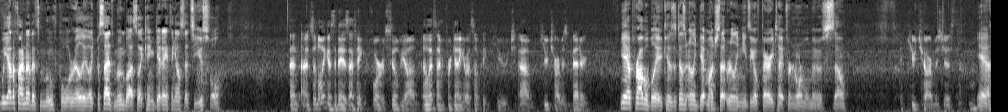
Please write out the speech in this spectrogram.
we got to find out its move pool really. Like besides Moonblast, like can it get anything else that's useful. And as annoying as it is, I think for Sylveon, unless I'm forgetting about something huge, um, Cute Charm is better. Yeah, probably because it doesn't really get much that really needs to go fairy type for normal moves. So And Cute Charm is just yeah,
